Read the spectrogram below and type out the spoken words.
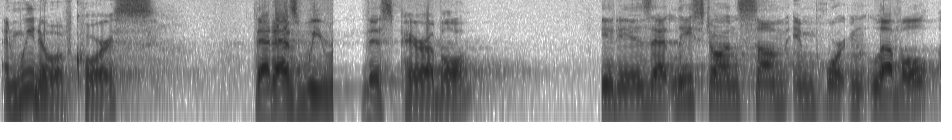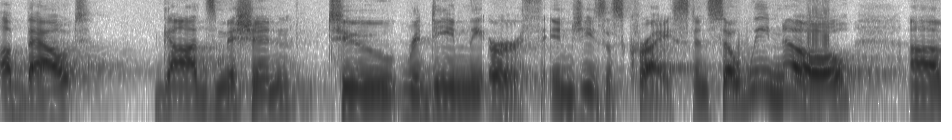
And we know, of course, that as we read this parable, it is, at least on some important level, about God's mission to redeem the earth in Jesus Christ. And so we know, uh,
